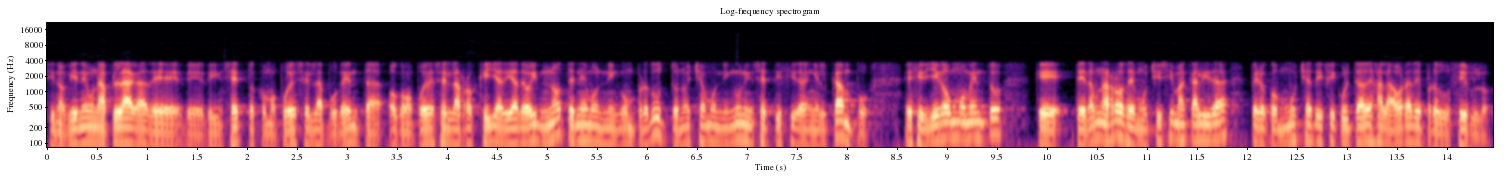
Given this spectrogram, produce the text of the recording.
Si nos viene una plaga de, insectos, como puede ser la pudenta o como puede ser la rosquilla, a día de hoy no tenemos ningún producto, no echamos ningún insecticida en el campo. Es decir, llega un momento que te da un arroz de muchísima calidad, pero con muchas dificultades a la hora de producirlo.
